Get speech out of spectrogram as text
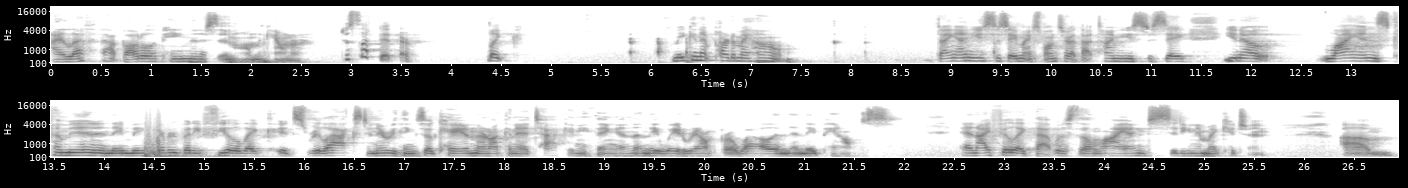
I left that bottle of pain medicine on the counter. Just left it there. Like making it part of my home. Diane used to say, my sponsor at that time used to say, you know, lions come in and they make everybody feel like it's relaxed and everything's okay and they're not going to attack anything. And then they wait around for a while and then they pounce. And I feel like that was the lion sitting in my kitchen. Um,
